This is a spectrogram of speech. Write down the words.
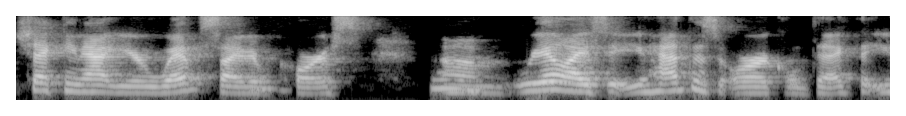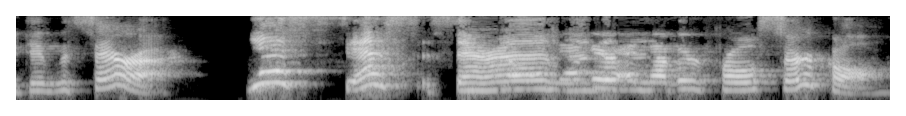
checking out your website, of course, mm. um, realized that you had this Oracle deck that you did with Sarah. Yes, yes, Sarah. Another, another full circle.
